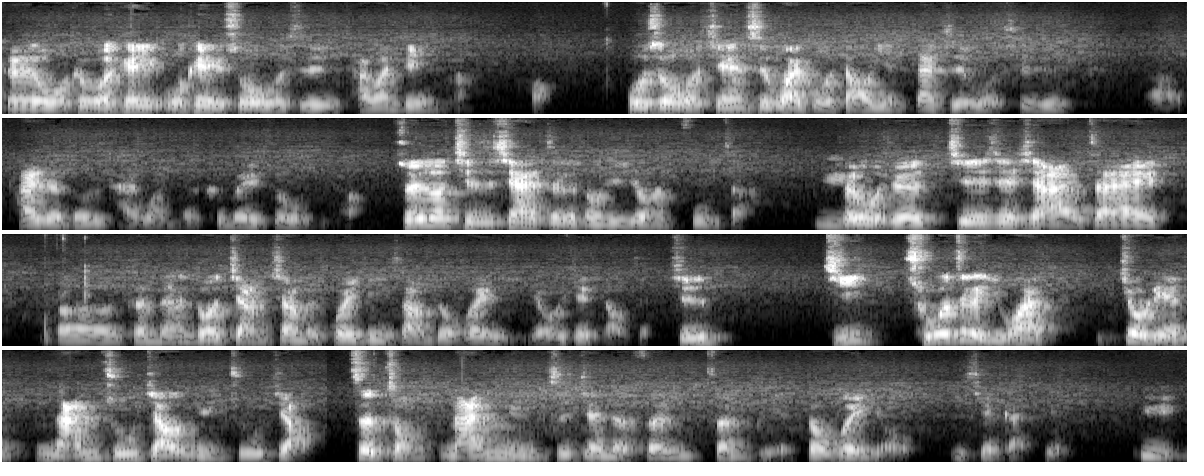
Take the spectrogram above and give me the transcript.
对我可我可以我可以说我是台湾电影嘛，好，或者说我今天是外国导演，但是我是。拍的都是台湾的，可不可以做好？所以说，其实现在这个东西就很复杂，所以我觉得接接下来在呃，可能很多奖项的规定上都会有一些调整。其实，即除了这个以外，就连男主角、女主角这种男女之间的分分别都会有一些改变。嗯，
